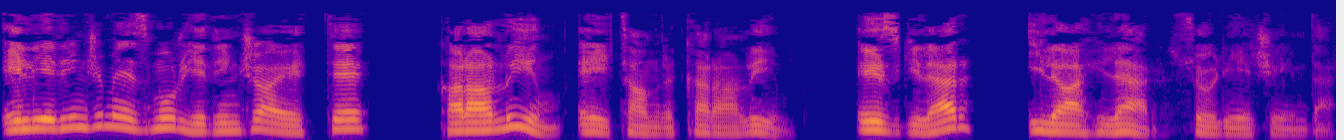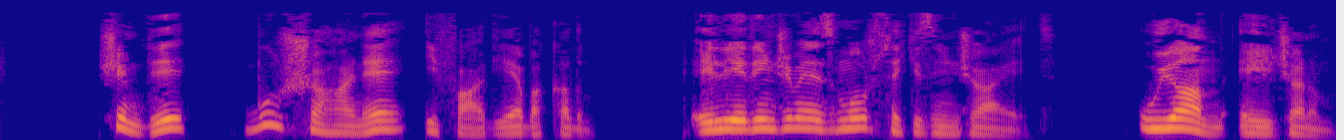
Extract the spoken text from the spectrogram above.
57. mezmur 7. ayette kararlıyım ey Tanrı kararlıyım. Ezgiler, ilahiler söyleyeceğim der. Şimdi bu şahane ifadeye bakalım. 57. mezmur 8. ayet. Uyan ey canım,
